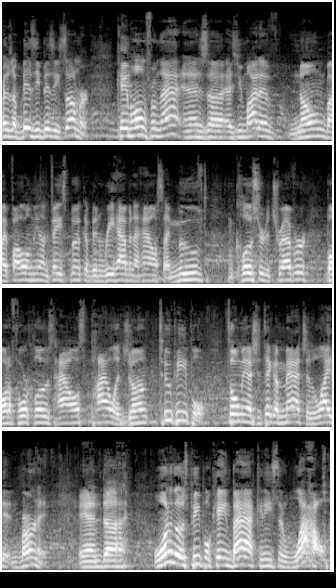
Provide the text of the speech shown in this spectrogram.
It was a busy, busy summer. Came home from that, and as, uh, as you might have known by following me on Facebook, I've been rehabbing a house. I moved. I'm closer to Trevor. Bought a foreclosed house, pile of junk. Two people told me I should take a match and light it and burn it. And uh, one of those people came back and he said, Wow,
